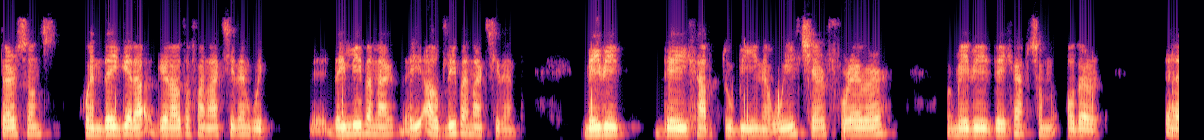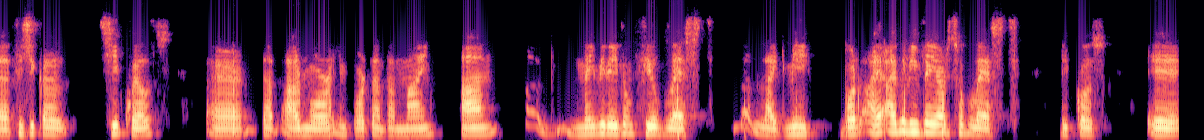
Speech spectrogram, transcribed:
persons when they get out, get out of an accident with they live an they outlive an accident maybe they have to be in a wheelchair forever, or maybe they have some other uh, physical sequels uh, that are more important than mine, and maybe they don't feel blessed like me. But I, I believe they are so blessed because uh,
